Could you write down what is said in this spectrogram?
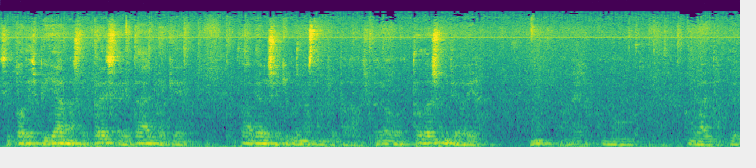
si puedes pillar una sorpresa y tal, porque todavía los equipos no están preparados, pero todo eso en teoría. ¿no? A ver cómo, cómo va el partido.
